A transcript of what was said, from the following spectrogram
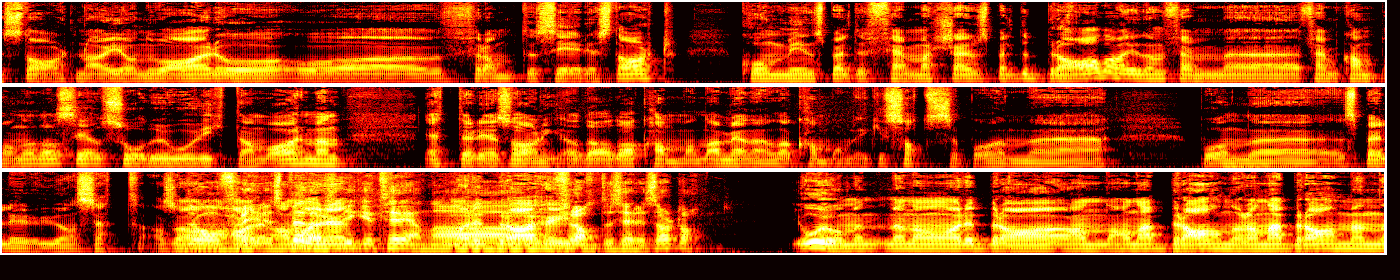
starten av januar og, og fram til seriestart. Kom inn, spilte fem matcher, spilte bra da i de fem, eh, fem kampene. Da så, så du hvor viktig han var. Men etter det så har han da, da, kan man, da mener jeg da kan man ikke satse på en eh, på en uh, spiller uansett. Altså, Det var han har- flere spillere har- som ikke trena fram til seriestart, da. Jo, jo, men, men han, bra, han, han er bra når han er bra, men,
